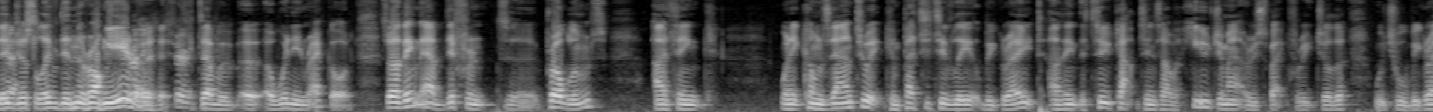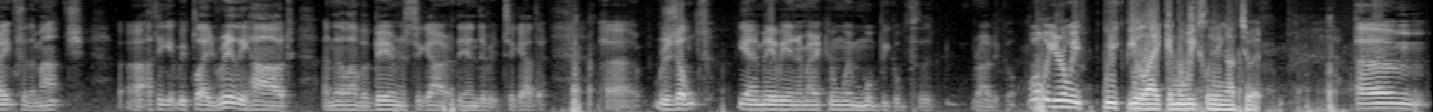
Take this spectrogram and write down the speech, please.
they've yeah. just lived in the wrong era right, sure. to have a, a, winning record. So I think they have different uh, problems. I think when it comes down to it, competitively, it'll be great. I think the two captains have a huge amount of respect for each other, which will be great for the match. Uh, I think it'll be played really hard, and they'll have a beer and a cigar at the end of it together. Uh, result, yeah, maybe an American win would be good for the Ryder Cup. What will your week, week be like in the weeks leading up to it? Um,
